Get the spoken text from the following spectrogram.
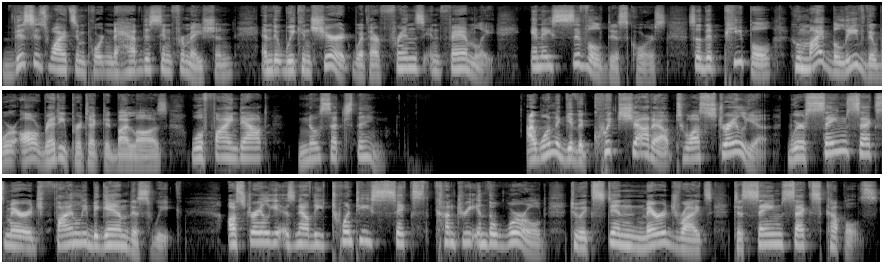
This is why it's important to have this information and that we can share it with our friends and family in a civil discourse so that people who might believe that we're already protected by laws will find out no such thing. I want to give a quick shout out to Australia, where same sex marriage finally began this week. Australia is now the 26th country in the world to extend marriage rights to same sex couples.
